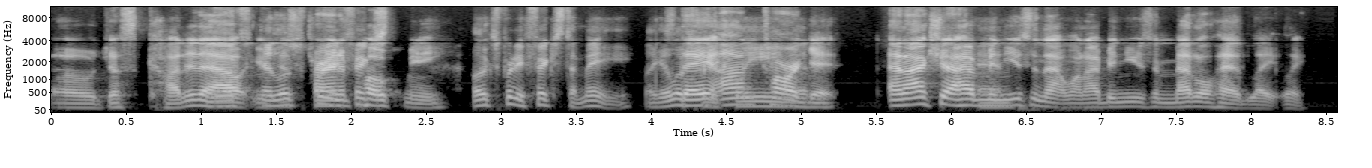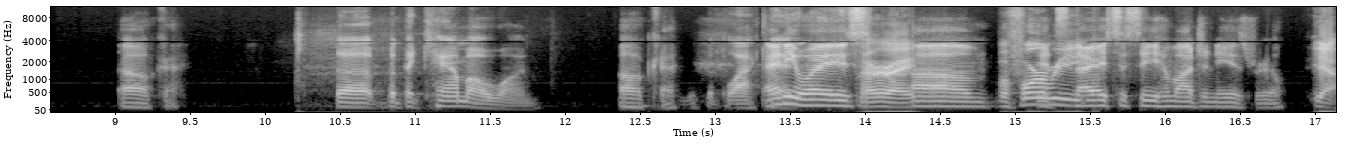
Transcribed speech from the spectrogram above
So just cut it, It out. looks- You're it looks just trying to fixed. poke me. It looks pretty fixed to me. Like it looks Stay on clean target. And, actually, I haven't been using that one. I've been using Metalhead lately. Oh, okay. The but the camo one Okay. with the black. head. Anyways, All right. Um, Before it's we- nice to see homogeny real. Yeah.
